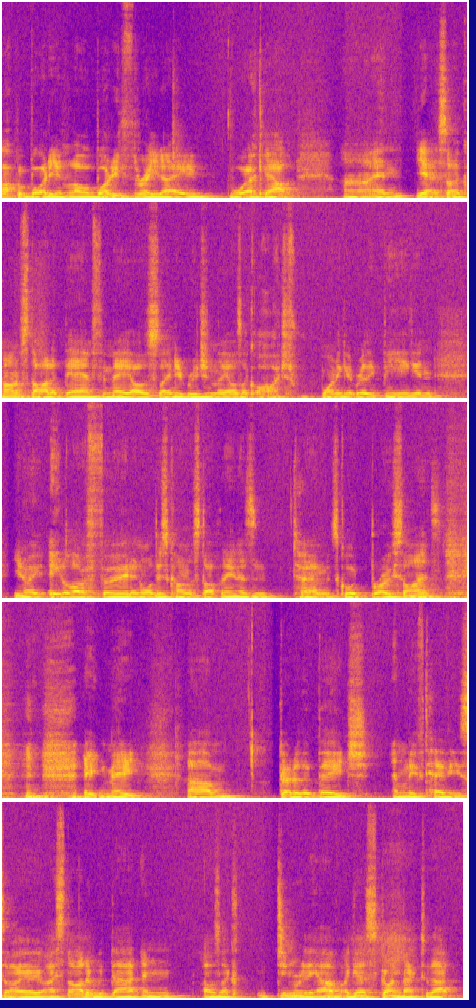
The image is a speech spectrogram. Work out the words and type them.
upper body and lower body three day workout. Uh, and yeah, so it kind of started there. And for me, I was like, originally, I was like, oh, I just want to get really big and, you know, eat a lot of food and all this kind of stuff. I think there's a term, it's called bro science. eat meat, um, go to the beach and lift heavy. So I, I started with that and I was like, didn't really have, I guess, going back to that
